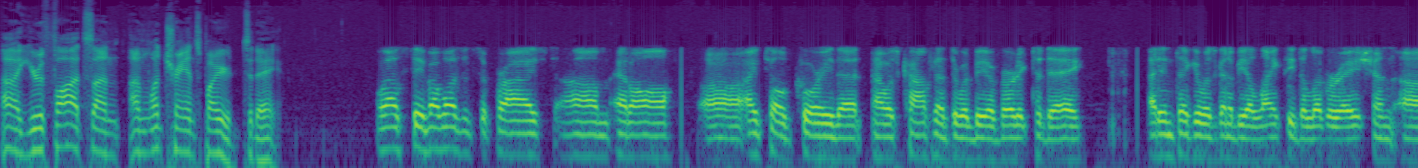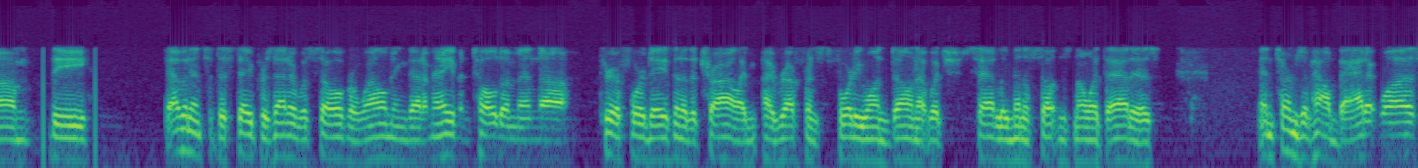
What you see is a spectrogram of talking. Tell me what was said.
Uh, your thoughts on, on what transpired today. Well, Steve, I wasn't surprised um, at all. Uh, I told Corey that I was confident there would be a verdict today. I didn't think it was going to be a lengthy deliberation. Um, the evidence that the state presented was so overwhelming that I mean, I even told him in uh, three or four days into the trial, I, I referenced 41 donut, which sadly Minnesotans know what that is in terms of how bad it was.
